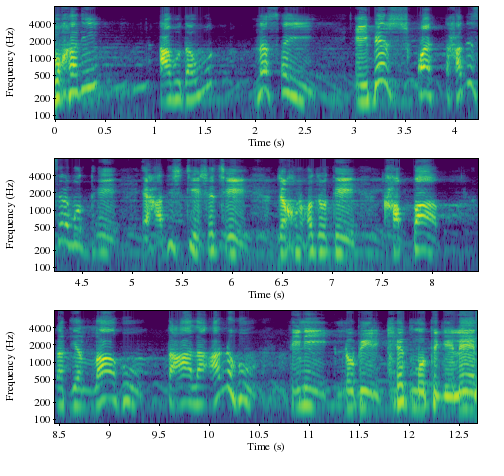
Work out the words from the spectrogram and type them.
বুখারী, আবু দাউদ, নাসাই, এই বেশ কয়েকটা হাদিসের মধ্যে এই হাদিসটি এসেছে, যখন হজরতে খাব্বাব রাদিয়াল্লাহু তাআলা আনহু তিনি নবীর খেদমতে গেলেন,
